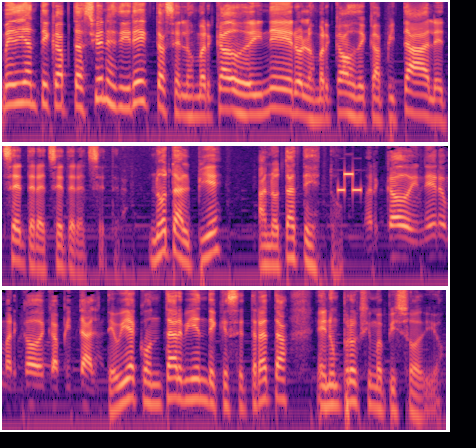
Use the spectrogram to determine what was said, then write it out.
mediante captaciones directas en los mercados de dinero, en los mercados de capital, etcétera, etcétera, etcétera. Nota al pie, anotate esto. Mercado de dinero, mercado de capital. Te voy a contar bien de qué se trata en un próximo episodio.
